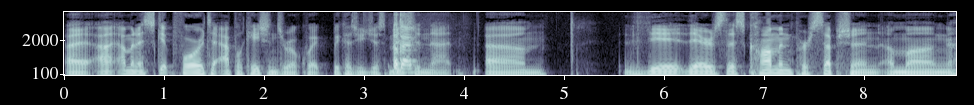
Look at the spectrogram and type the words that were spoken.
uh, I, am going to skip forward to applications real quick because you just mentioned okay. that. Um, the, there's this common perception among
